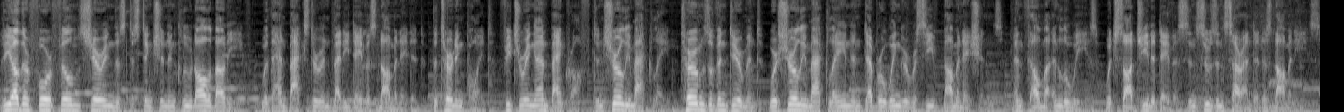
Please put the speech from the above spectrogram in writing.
The other four films sharing this distinction include All About Eve, with Anne Baxter and Bette Davis nominated. The Turning Point, featuring Anne Bancroft and Shirley MacLaine. Terms of Endearment, where Shirley MacLaine and Deborah Winger received nominations, and Thelma and Louise, which saw Geena Davis and Susan Sarandon as nominees.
